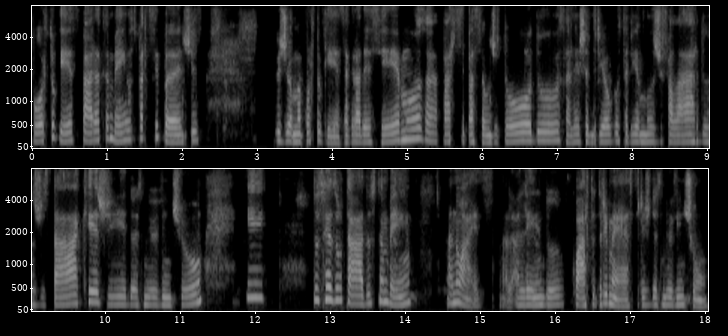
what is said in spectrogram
português para também os participantes do idioma português. Agradecemos a participação de todos. Alexandre, eu gostaríamos de falar dos destaques de 2021 e dos resultados também anuais, além do quarto trimestre de 2021.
